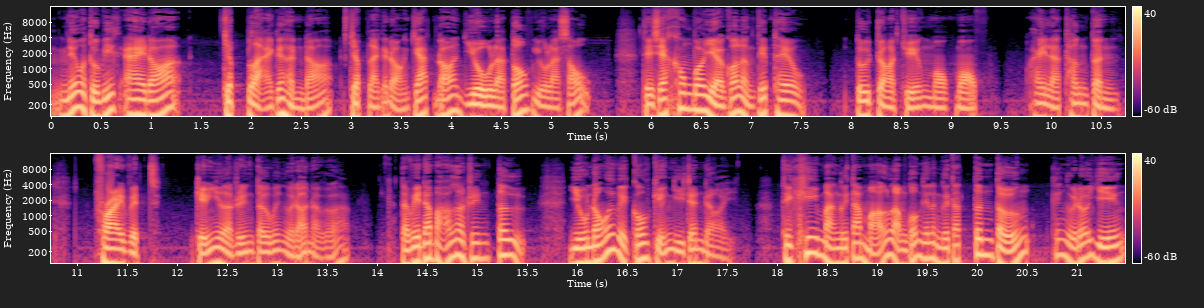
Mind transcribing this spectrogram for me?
nếu mà tôi biết ai đó chụp lại cái hình đó, chụp lại cái đoạn chat đó, dù là tốt, dù là xấu, thì sẽ không bao giờ có lần tiếp theo tôi trò chuyện một một hay là thân tình, private, kiểu như là riêng tư với người đó nữa tại vì đã bảo là riêng tư. Dù nói về câu chuyện gì trên đời, thì khi mà người ta mở lòng có nghĩa là người ta tin tưởng cái người đối diện.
